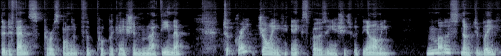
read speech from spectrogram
the defense correspondent for the publication Mladina, took great joy in exposing issues with the army, most notably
